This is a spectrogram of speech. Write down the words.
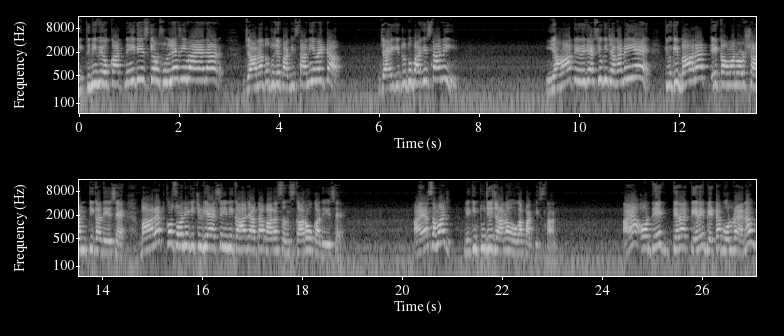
इतनी भी औकात नहीं थी इसकी, और सुन ले सीमा हैदर, जाना तो तुझे पाकिस्तानी है बेटा। जाएगी तो तू पाकिस्तानी। यहाँ तेरे जैसियों की जगह नहीं है। क्योंकि भारत एक अमन और शांति का देश है। भारत को सोने की चिड़िया ऐसे ही नहीं कहा जाता, भारत संस्कारों का देश है। आया समझ? लेकिन तुझे जाना होगा पाकिस्तान। आया? और देख, तेरा तेरा ही बेटा बोल रहा है ना?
